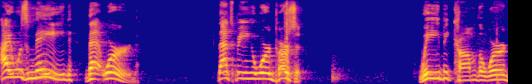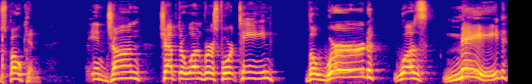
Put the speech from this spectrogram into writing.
I was made that word. That's being a word person. We become the word spoken. In John chapter 1 verse 14 the word was made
